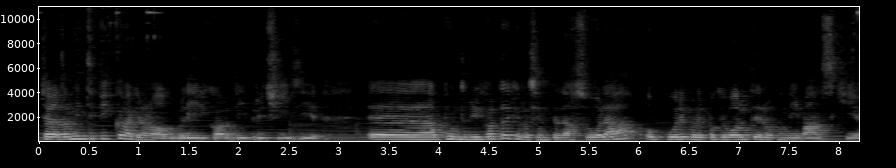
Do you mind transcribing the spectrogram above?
cioè ero talmente piccola che non ho proprio dei ricordi precisi eh, appunto mi ricordo che ero sempre da sola oppure quelle poche volte ero con dei maschi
